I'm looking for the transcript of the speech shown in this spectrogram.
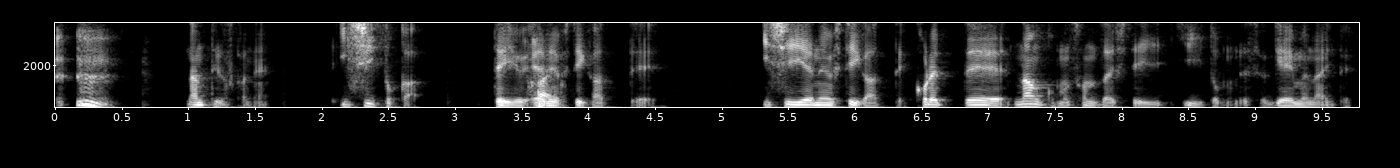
なんていうんですかね。石とかっていうはい NFT があって、石 NFT があって、これって何個も存在していいいいと思うんですよ。ゲーム内で。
